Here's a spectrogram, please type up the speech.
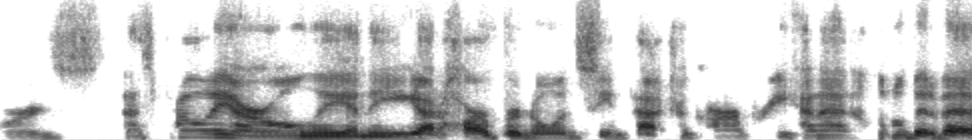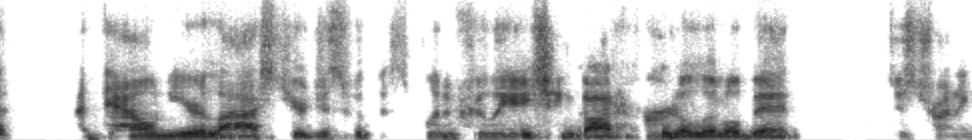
forwards? That's probably our only. And then you got Harper. No one's seen Patrick Harper. He kind of had a little bit of a, a down year last year, just with the split affiliation. Got hurt a little bit, just trying to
